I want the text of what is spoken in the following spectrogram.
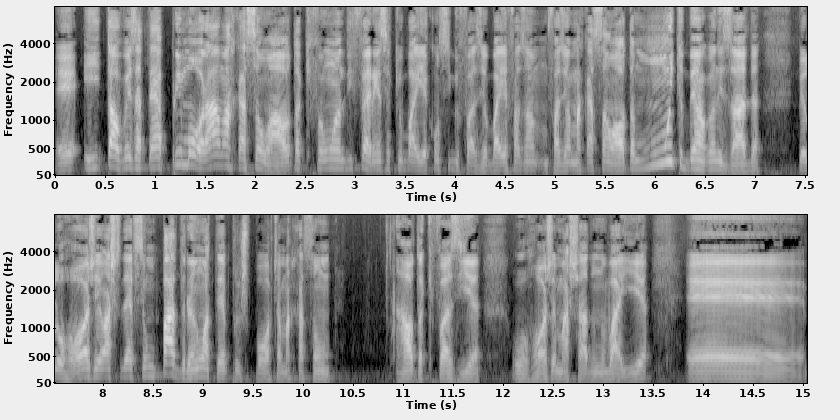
é, e talvez até aprimorar a marcação alta, que foi uma diferença que o Bahia conseguiu fazer. O Bahia faz uma, fazer uma marcação alta muito bem organizada pelo Roger. Eu acho que deve ser um padrão até para o esporte, a marcação alta que fazia o Roger Machado no Bahia. É,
